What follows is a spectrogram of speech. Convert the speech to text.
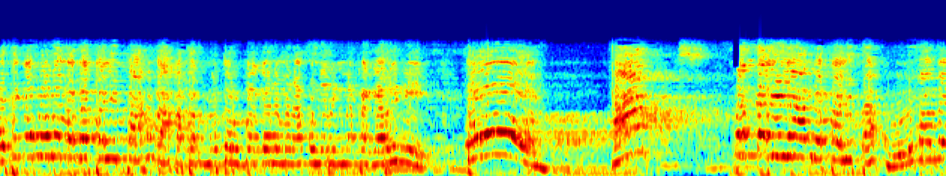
At teka muna, magapalit pa ako. Baka pag motor baga naman ako na rin nakagarin eh. Two! Ha? Sandali lang, gapalit ako. Mamaya-maya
